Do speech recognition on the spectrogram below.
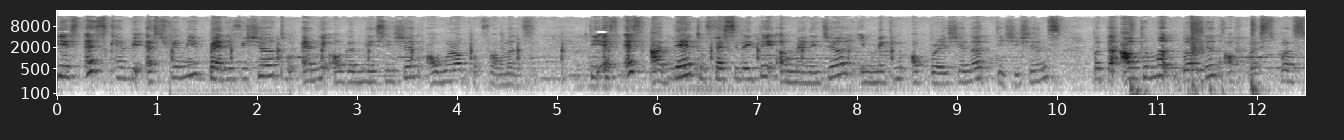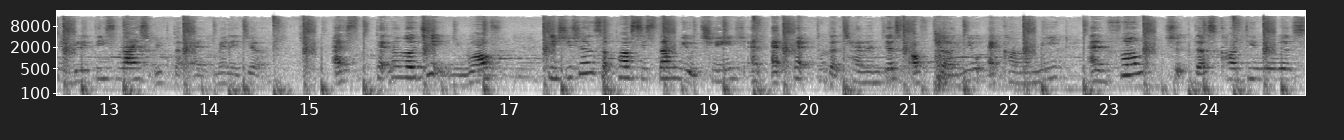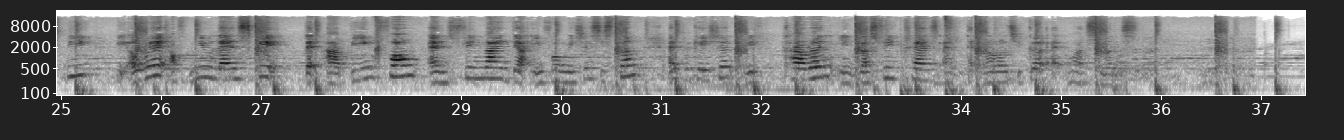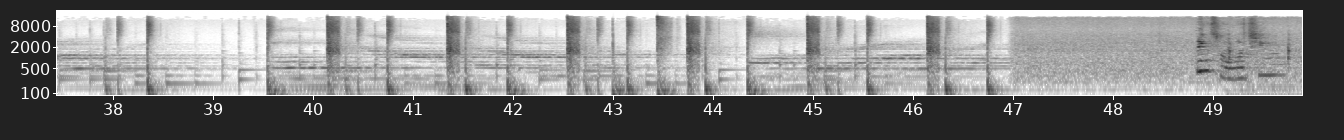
DSS can be extremely beneficial to any organization overall performance. DSS are there to facilitate a manager in making operational decisions, but the ultimate burden of responsibilities lies with the manager. As technology evolves, decision support system will change and adapt to the challenges of the new economy and firms should thus continuously be aware of new landscape that are being formed and streamline their information system application with current industry trends and technological advancements. Thanks for watching.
